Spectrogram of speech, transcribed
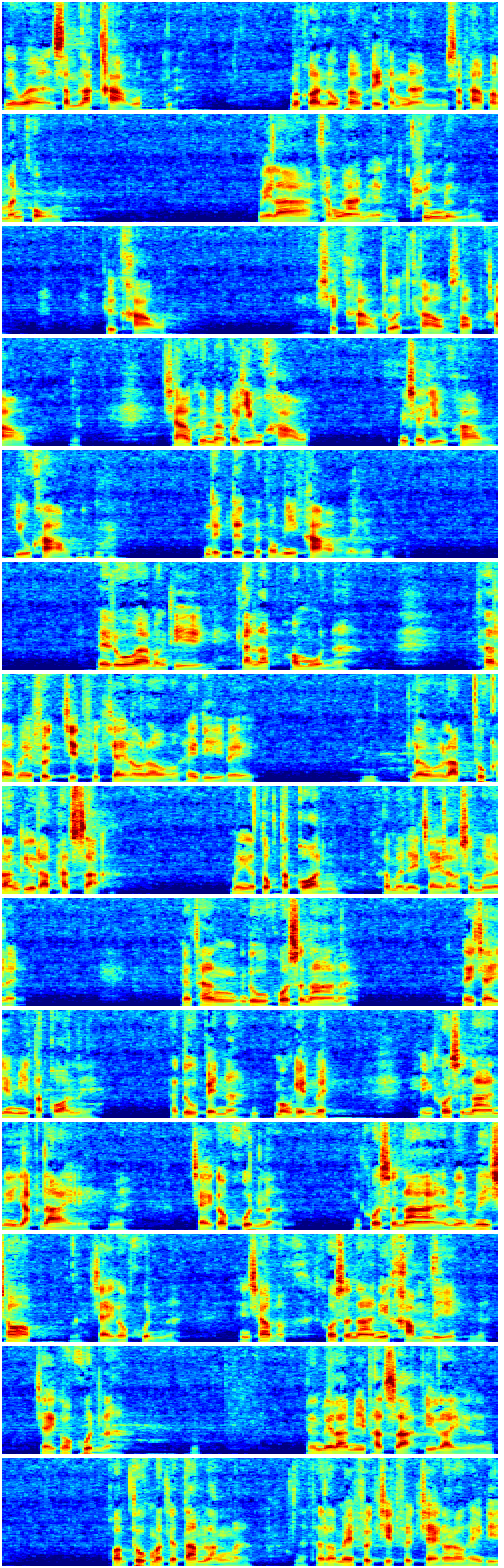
เรียกว่าสำลักข่าว เมื่อก่อนหลวงพ่อเคยทำงานสภาความมั่นคง เวลาทำงานเนี่ยครึ่งหนึ่งนะคือข่าว เช็คข่าวตรวจข่าวสอบข่าวเช้าขึ้นมาก็หิวข่าว ไม่ใช่หิวข้าว หิวข่าว ดึกๆกก็ต้องมีข่าวอะไรเงี้ยได้รู้ว่าบางทีการรับข้อมูลนะถ้าเราไม่ฝึกจิตฝึกใจของเราให้ดีไว้เรารับทุกครั้งที่รับผัสสะมันก็ตกตะกอนเข้ามาในใจเราเสมอแหละ กระทั่งดูโฆษณานะ ในใจยังมีตะกอนเลย ถ้าดูเป็นนะ มองเห็นไหม เห็นโฆษณานี้อยากได้ ใจก็ขุนล้วโฆษณาอันนี้ไม่ชอบ ใจก็ขุนนะเห็นชอบโฆษณานี้ขำดี ใจก็ขุนนะงั้นเวลามีผัสสะทีไรนะความทุกข์มักจะตามหลังมา ถ้าเราไม่ฝึกจิตฝึกใจของเราให้ดี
